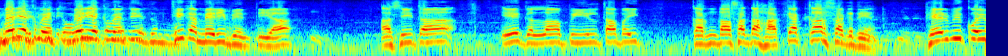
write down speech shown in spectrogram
ਮੇਰੀ ਇੱਕ ਬੇਨਤੀ ਠੀਕ ਹੈ ਮੇਰੀ ਬੇਨਤੀ ਆ। ਅਸੀਂ ਤਾਂ ਇਹ ਗੱਲਾਂ ਅਪੀਲ ਤਾਂ ਬਈ ਕਰਨ ਦਾ ਸਾਡਾ ਹੱਕ ਆ ਕਰ ਸਕਦੇ ਆ ਫਿਰ ਵੀ ਕੋਈ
